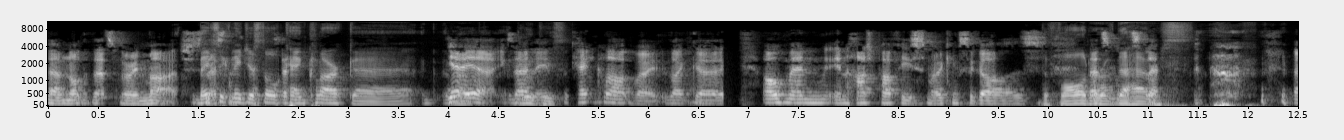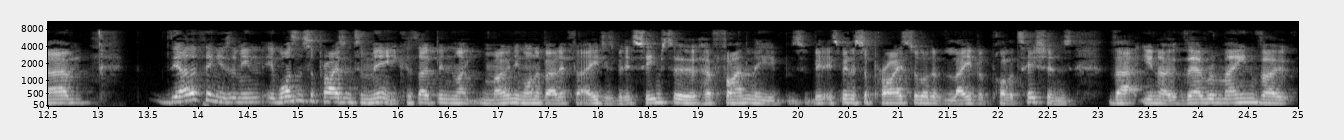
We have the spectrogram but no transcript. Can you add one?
Um, not that that's very much. Basically, just all Ken Clarke. Uh, yeah, yeah, exactly. It's the Ken Clarke vote. Like like uh, old men in hush puppies smoking cigars. The father That's of the house. um, the other thing is, I mean, it wasn't surprising to me because I've been like moaning on about it for ages, but it seems to have finally, it's been a surprise to a lot of Labour politicians that, you know, their Remain vote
